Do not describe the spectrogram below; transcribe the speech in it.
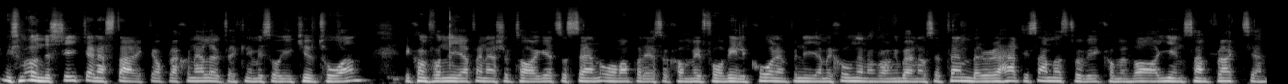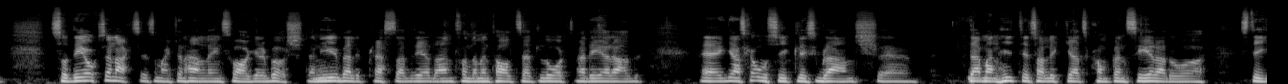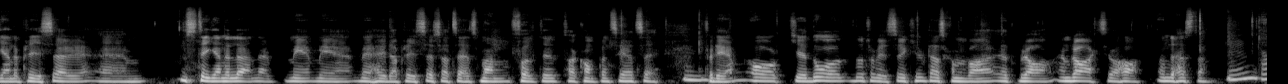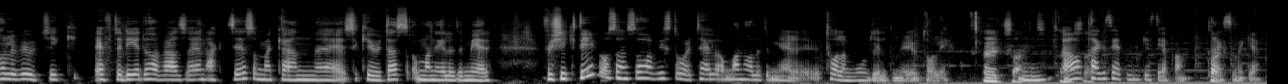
liksom understryka den här starka operationella utvecklingen vi såg i Q2. Vi kommer få nya financial targets och sen ovanpå det så kommer vi få villkoren för nya emissioner någon gång i början av september. Och det här tillsammans tror vi kommer vara gynnsamt för aktien. Så det är också en aktie som man kan handla i en svagare börs. Den är ju mm. väldigt pressad redan, fundamentalt sett lågt värderad. Eh, ganska ocyklisk bransch eh, där man hittills har lyckats kompensera då stigande priser eh, stigande löner med, med, med höjda priser så att säga, så man fullt ut har kompenserat sig mm. för det. Och då, då tror vi Securitas kommer vara ett bra, en bra aktie att ha under hösten. Mm, då håller vi utkik efter det. Då har vi alltså en aktie som man kan eh, Securitas om man är lite mer försiktig och sen så har vi Storytel om man har lite mer tålamod och lite mer uthållig. Exakt. Mm. Ja, tack så jättemycket Stefan. Tack, tack så mycket.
